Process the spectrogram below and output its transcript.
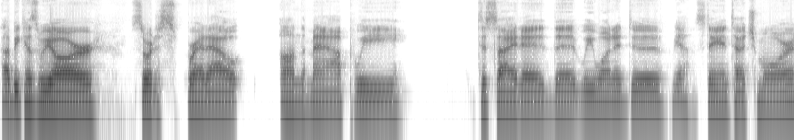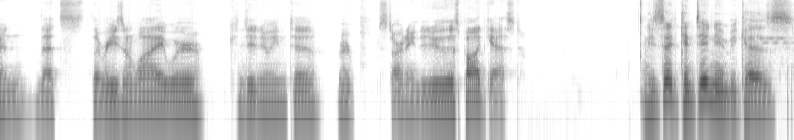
uh, because we are sort of spread out on the map, we decided that we wanted to, yeah, stay in touch more. And that's the reason why we're continuing to, or starting to do this podcast. He said continue because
